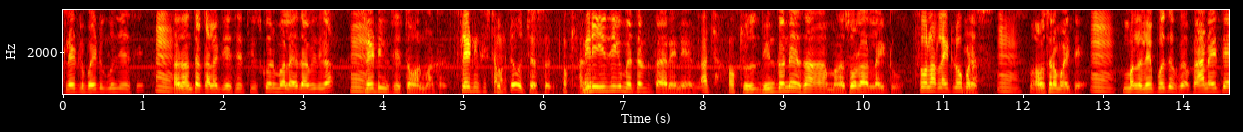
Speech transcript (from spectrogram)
స్లేట్లు బయటకు గుంజేసి అదంతా కలెక్ట్ చేసి తీసుకొని మళ్ళీ యథావిధిగా స్లేటింగ్ సిస్టమ్ అనమాట స్లేటింగ్ సిస్టమ్ చెప్తే వచ్చేస్తుంది. అన్ని ఈజీగా మెథడ్ తయారైనాయి ఓకే దీంట్లోనే మన సోలార్ లైటు సోలార్ లైట్ లోపల. అవసరమైతే. మ్మ్. మళ్ళీ లేకపోతే ఫ్యాన్ అయితే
